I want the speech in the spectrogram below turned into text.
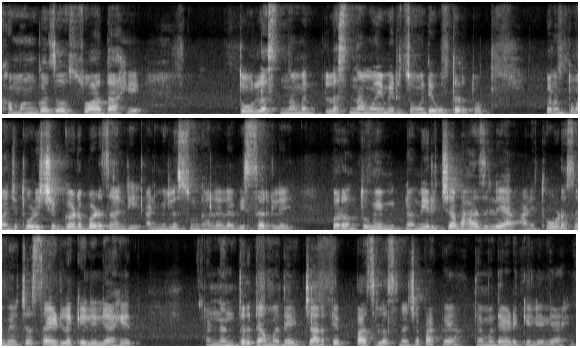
खमंग जो स्वाद आहे तो लसणाम लसणामुळे मिरचूमध्ये उतरतो. परंतु माझी थोडीशी गडबड झाली आणि मी लसूण घालायला विसरले. परंतु मी मिरच्या भाजल्या आणि थोडंसं मिरच्या साईडला केलेल्या आहेत आणि नंतर त्यामध्ये चार ते पाच लसणाच्या पाकळ्या त्यामध्ये ॲड केलेल्या आहेत.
